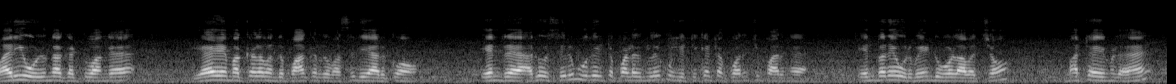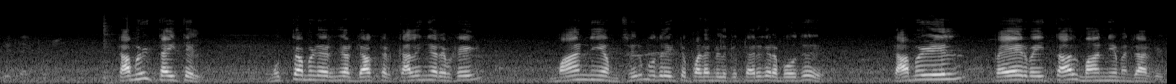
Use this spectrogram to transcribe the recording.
வரி ஒழுங்காக கட்டுவாங்க. ஏழை மக்களை வந்து பார்க்குறது வசதியாக இருக்கும் என்ற அதுவும் சிறு முதலீட்டு படங்களுக்கு கொஞ்சம் டிக்கெட்டை குறைச்சி பாருங்கள் என்பதே ஒரு வேண்டுகோளாக வச்சோம். மற்ற விட தமிழ் டைட்டில் முத்தமிழறிஞர் டாக்டர் கலைஞர் அவர்கள் மானியம் சிறு முதலீட்டு படங்களுக்கு தருகிற போது தமிழில் பெயர் வைத்தால் மானியம் என்றார்கள்.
